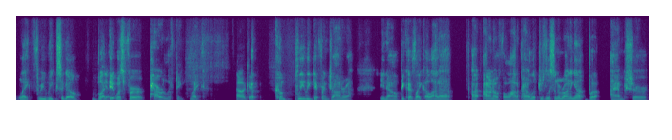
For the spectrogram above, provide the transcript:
like three weeks ago, but yeah. it was for powerlifting, like oh, okay, completely different genre, you know, because like a lot of I, I don't know if a lot of powerlifters listen to Rotting Out, but I am sure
